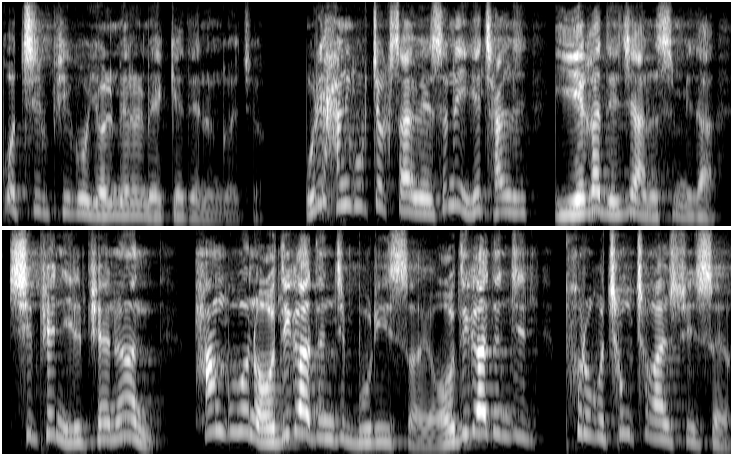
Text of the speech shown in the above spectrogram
꽃을 피고 열매를 맺게 되는 거죠. 우리 한국적 사회에서는 이게 잘 이해가 되지 않습니다. 시편 1편은 한국은 어디 가든지 물이 있어요. 어디 가든지 푸르고 청청할 수 있어요.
